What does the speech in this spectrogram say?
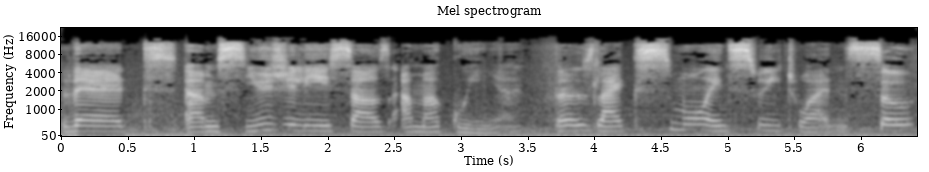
that um usually sells amaguinya those like small and sweet ones. So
